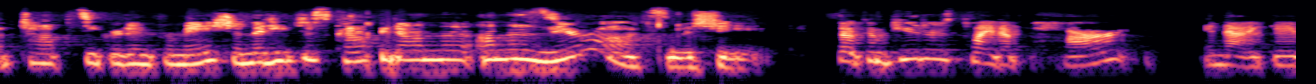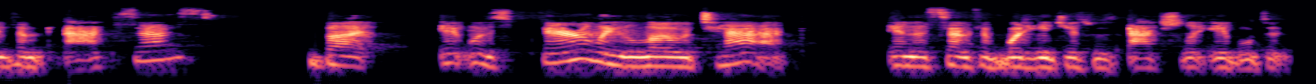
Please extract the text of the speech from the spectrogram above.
of top secret information that he just copied on the on the Xerox machine. So computers played a part in that it gave them access, but it was fairly low tech in the sense of what he just was actually able to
